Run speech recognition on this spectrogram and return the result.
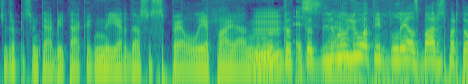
14. bija tā, ka viņi neieradās uz spēli Lietpājā. Mm, nu, Mm, tad, es- tad, nu, ļoti liels bažas par to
